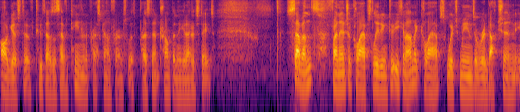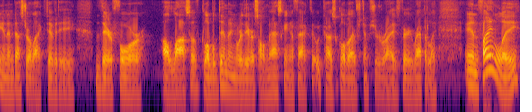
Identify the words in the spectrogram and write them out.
August of 2017 in a press conference with President Trump in the United States. Seventh, financial collapse leading to economic collapse, which means a reduction in industrial activity, therefore a loss of global dimming or the aerosol masking effect that would cause global average temperature to rise very rapidly. And finally,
